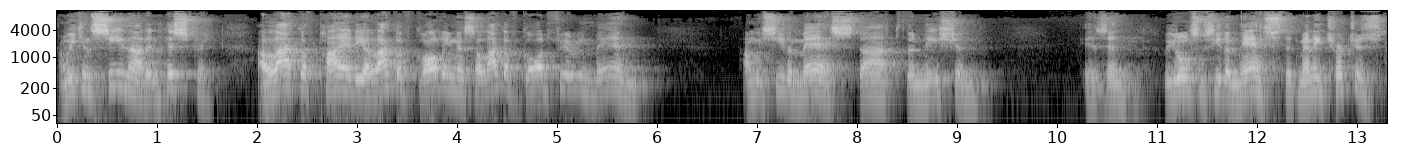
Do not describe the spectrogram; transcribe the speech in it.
And we can see that in history. A lack of piety, a lack of godliness, a lack of God fearing men. And we see the mess that the nation is in. We also see the mess that many churches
